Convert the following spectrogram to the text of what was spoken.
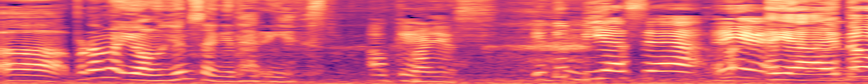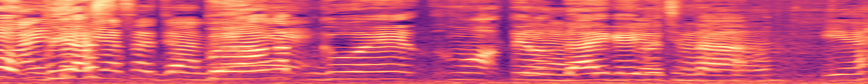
eh pertama Yonghyun Sagittarius. Oke. bias Itu biasa. Eh, Iya itu bias biasa jane. banget gue mau till Iya, itu kayak itu cinta. Iya.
